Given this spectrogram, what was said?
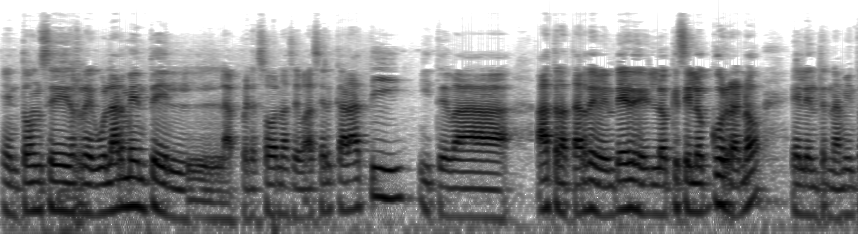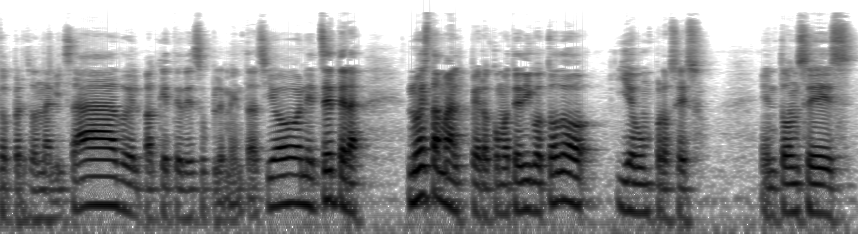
Entonces, regularmente la persona se va a acercar a ti y te va a tratar de vender lo que se le ocurra, ¿no? El entrenamiento personalizado, el paquete de suplementación, etcétera. No está mal, pero como te digo, todo lleva un proceso. Entonces,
